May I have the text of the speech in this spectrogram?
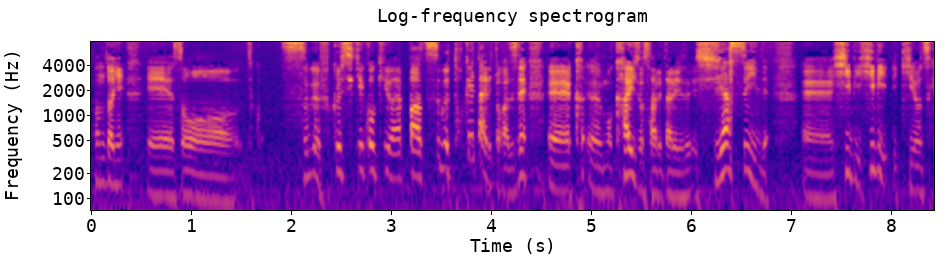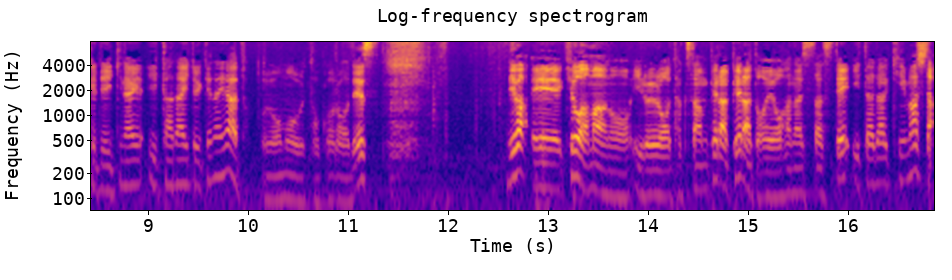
本当に、えー、そう、すぐ腹式呼吸はやっぱすぐ解けたりとかですね、えー、もう解除されたりしやすいんで、えー、日々日々気をつけていきない、いかないといけないなと思うところです。では、えー、今日はまあ、あの、いろいろたくさんペラペラとお話しさせていただきました。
